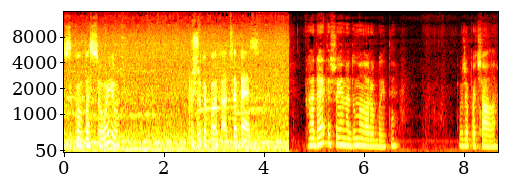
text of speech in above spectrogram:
з ковбасою. Прошутокот, а це без. Вгадайте, що я надумала робити. Вже почала.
